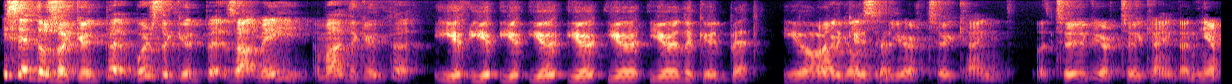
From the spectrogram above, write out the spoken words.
He said there's a good bit. Where's the good bit? Is that me? Am I the good bit? You you you you you you're, you're the good bit. You are oh, the good listen, bit. You are too kind. The two of you are too kind. And here,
